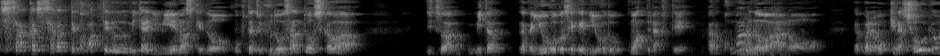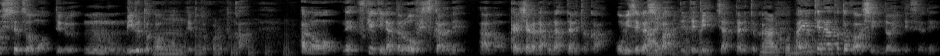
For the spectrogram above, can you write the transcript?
資産価値下がって困ってるみたいに見えますけど、僕たち不動産投資家は、実は見た、なんか言うほど世間で言うほど困ってなくて、あの困るのは、あの、やっぱり大きな商業施設を持ってる、ビルとかを持ってるところとか、あのね、不景気になったらオフィスからね、あの、会社がなくなったりとか、お店が閉まって出て行っちゃったりとか、ああいうテナントとかはしんどいんですよね。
